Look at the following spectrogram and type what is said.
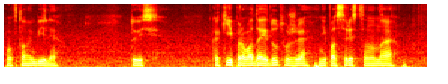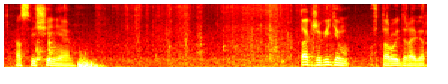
в автомобиле. То есть какие провода идут уже непосредственно на освещение. Также видим второй драйвер.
